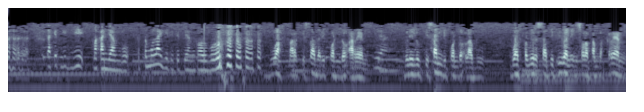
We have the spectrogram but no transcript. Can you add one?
Sakit gigi makan jambu. Ketemu lagi di titian kolbu buah markisa dari Pondok Aren. Iya. beli lukisan di Pondok Labu. Buat pemirsa TV One insya Allah tambah keren.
